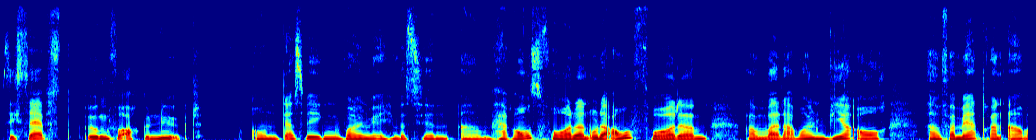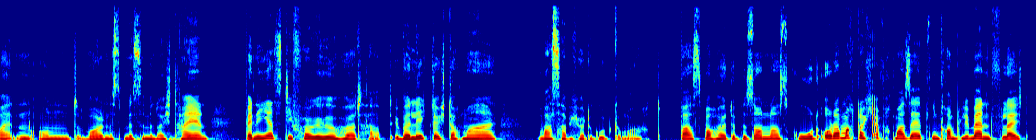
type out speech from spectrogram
sich selbst irgendwo auch genügt. Und deswegen wollen wir euch ein bisschen ähm, herausfordern oder auffordern, ähm, weil da wollen wir auch äh, vermehrt dran arbeiten und wollen das ein bisschen mit euch teilen. Wenn ihr jetzt die Folge gehört habt, überlegt euch doch mal, was habe ich heute gut gemacht? Was war heute besonders gut? Oder macht euch einfach mal selbst ein Kompliment. Vielleicht,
